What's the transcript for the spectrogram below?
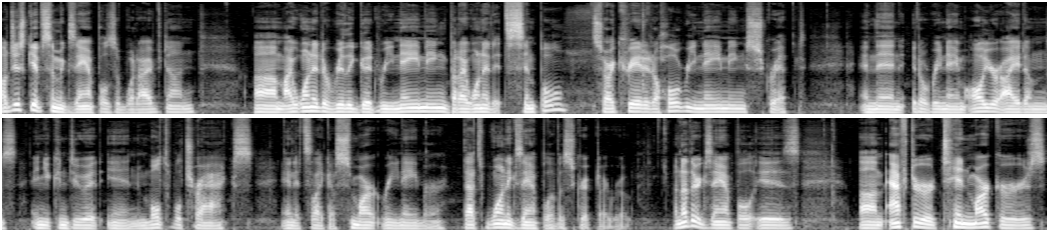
I'll just give some examples of what I've done. Um, I wanted a really good renaming, but I wanted it simple. So I created a whole renaming script, and then it'll rename all your items, and you can do it in multiple tracks and it's like a smart renamer. That's one example of a script I wrote. Another example is um, after 10 markers,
